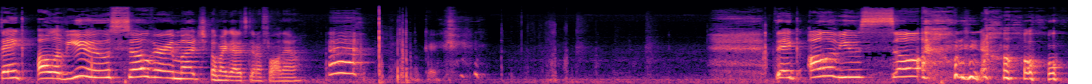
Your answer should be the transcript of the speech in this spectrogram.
Thank all of you so very much. Oh my god, it's gonna fall now. Ah, okay. Thank all of you so, no.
